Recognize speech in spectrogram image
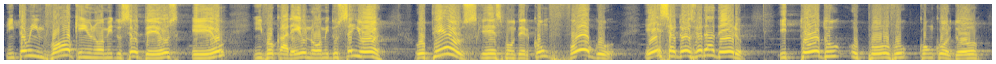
Então invoquem o nome do seu Deus, eu invocarei o nome do Senhor. O Deus que responder com fogo, esse é o Deus verdadeiro. E todo o povo concordou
